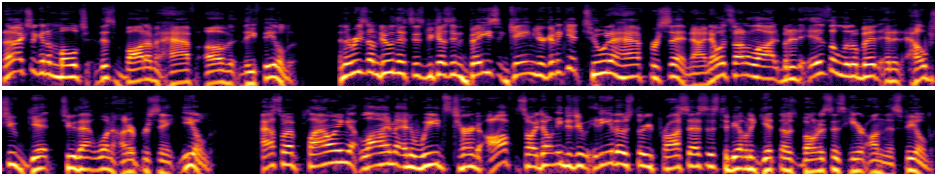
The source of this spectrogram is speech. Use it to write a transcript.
and I'm actually going to mulch this bottom half of the field. And the reason I'm doing this is because in base game, you're going to get 2.5%. Now, I know it's not a lot, but it is a little bit, and it helps you get to that 100% yield. I also have plowing, lime, and weeds turned off, so I don't need to do any of those three processes to be able to get those bonuses here on this field.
